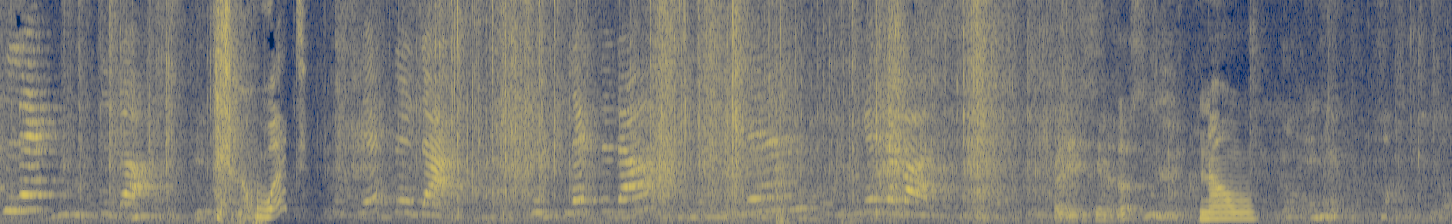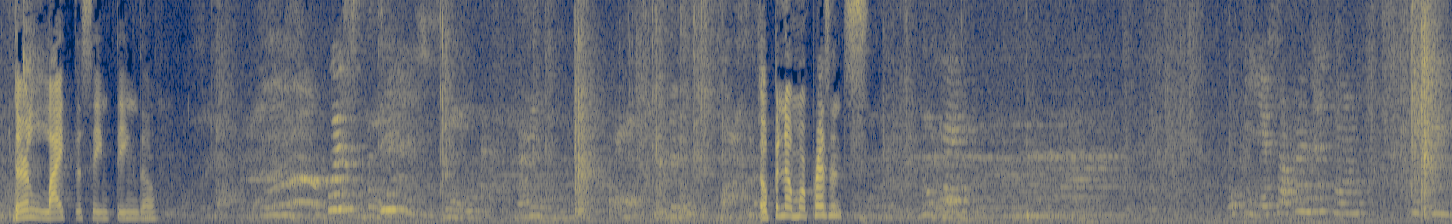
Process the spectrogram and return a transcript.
Click the dot. What? Click the dot. Click the dot. Then get the bus. Are these the same as those? No. They're like the same thing though. What's this? Open up more presents. Okay. Okay, let's open this one. Sticky.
